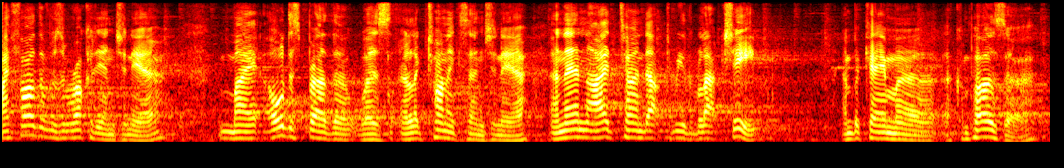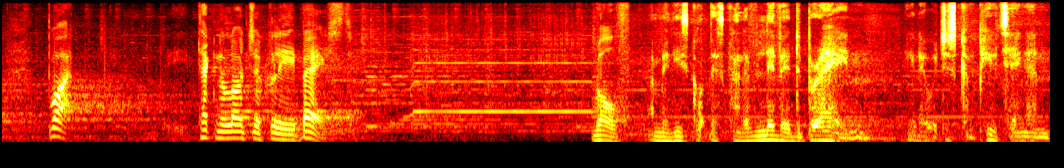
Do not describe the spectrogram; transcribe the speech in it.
My father was a rocket engineer. My oldest brother was an electronics engineer. And then I turned out to be the black sheep and became a, a composer, but technologically based. Rolf, I mean, he's got this kind of livid brain, you know, which is computing and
